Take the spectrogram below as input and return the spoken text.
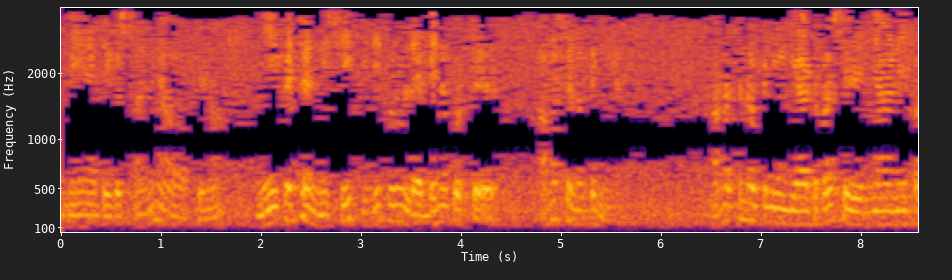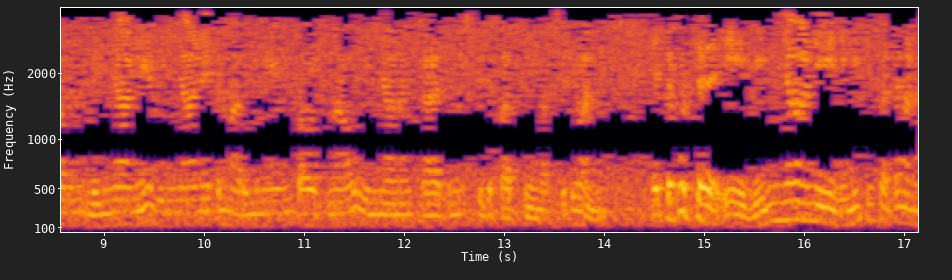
මේ ඇටේක සංඥාවක් වෙනවා. මේකට නිසි පිළිතුරු ලැබෙනකොට අහස නොපෙනියනවා. අහස නොපෙනී ගියාට පස්සේ විඥානයේ පමණ විඥානයේ විඥානයට මරුණේ පවස්නාව විඥාන කායතන සිටපත් වීමක් සිදුවන්නේ. එතකොට ඒ විඥානයේ නිමිති සටහන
